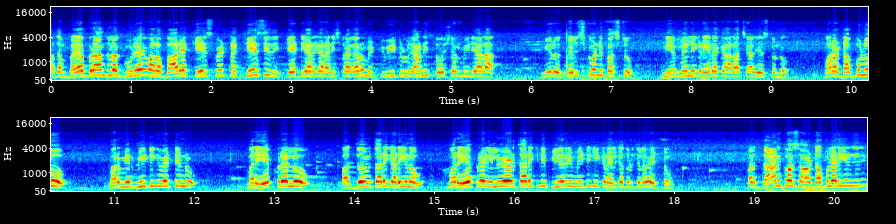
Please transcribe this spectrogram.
అతను భయభ్రాంతులకు గురై వాళ్ళ భార్య కేసు పెట్టిన కేసు ఇది. కేటీఆర్ గారు హరీష్ రావు గారు మీ ట్వీట్లు కానీ సోషల్ మీడియాలో మీరు తెలుసుకోండి ఫస్ట్. మీ ఎమ్మెల్యే ఇక్కడ ఏ రకంగా అరాచకాలు చేస్తుండో. మరి డబ్బులు మరి మీరు మీటింగ్ పెట్టిండ్రు. మరి ఏప్రిల్ పద్దెనిమిది తారీఖు అడిగినావు. మరి ఏప్రిల్ ఇరవై ఏడు తారీఖు నీ క్లియరింగ్ మీటింగ్ ఇక్కడ ఎలకతుర్తిలో పెట్టావు. మరి దానికోసం ఆ డబ్బులు అడిగింది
